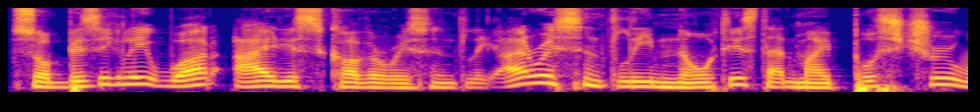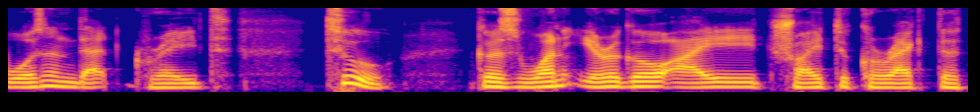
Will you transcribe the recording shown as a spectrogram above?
So basically what i discovered recently i recently noticed that my posture wasn't that great too because one year ago i tried to correct the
